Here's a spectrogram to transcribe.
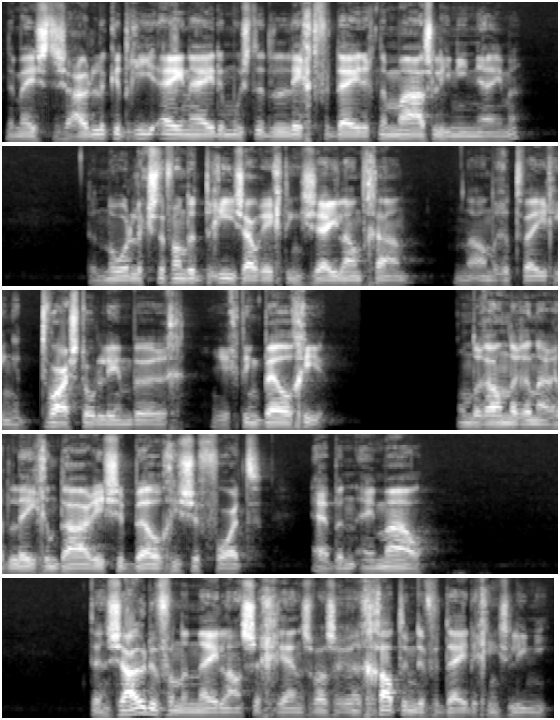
De meest zuidelijke drie eenheden moesten de licht verdedigde Maaslinie nemen. De noordelijkste van de drie zou richting Zeeland gaan. De andere twee gingen dwars door Limburg richting België. Onder andere naar het legendarische Belgische fort Ebben-Emael. Ten zuiden van de Nederlandse grens was er een gat in de verdedigingslinie.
